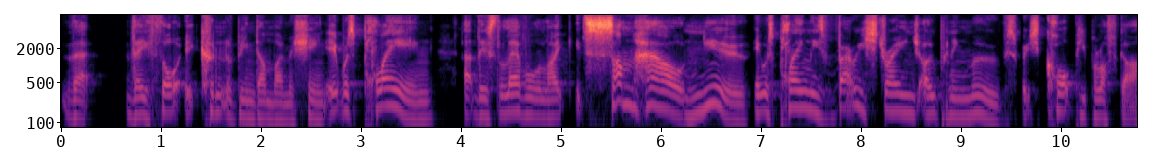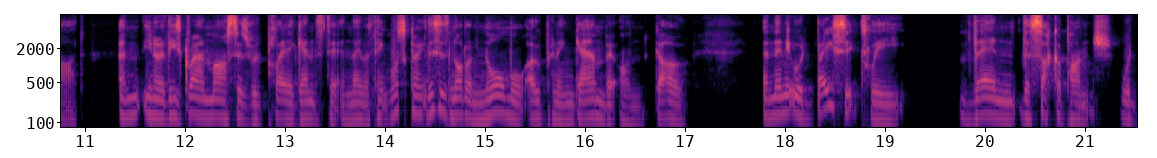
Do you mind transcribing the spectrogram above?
that they thought it couldn't have been done by machine. It was playing at this level like it somehow knew it was playing these very strange opening moves which caught people off guard and you know these grandmasters would play against it and they would think what's going this is not a normal opening gambit on go. And then it would basically then the sucker punch would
